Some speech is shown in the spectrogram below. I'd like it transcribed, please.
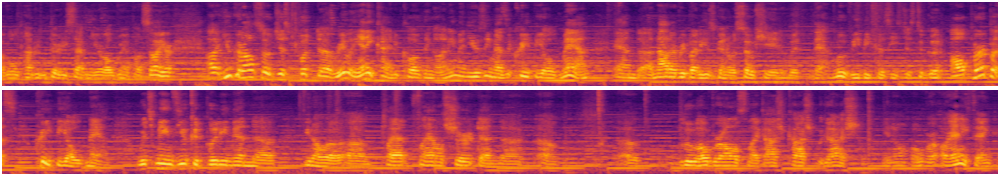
of old 137-year-old Grandpa Sawyer, uh, you could also just put uh, really any kind of clothing on him and use him as a creepy old man, and uh, not everybody is going to associate it with that movie because he's just a good all-purpose creepy old man, which means you could put him in, uh, you know, a, a, plaid flannel shirt and uh, uh, blue overalls like OshKosh B'gosh, you know, over or anything,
